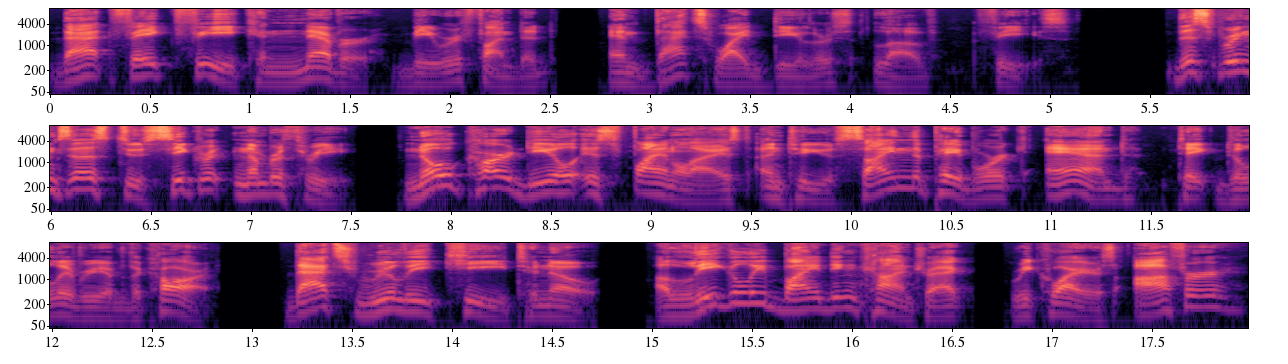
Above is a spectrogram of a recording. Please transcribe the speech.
that fake fee can never be refunded, and that's why dealers love fees. This brings us to secret number three. No car deal is finalized until you sign the paperwork and take delivery of the car. That's really key to know. A legally binding contract requires offer,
